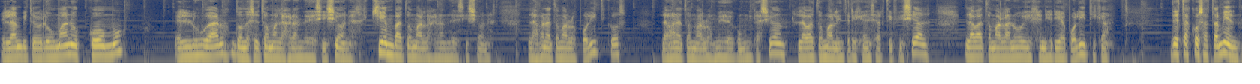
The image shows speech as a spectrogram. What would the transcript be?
el ámbito de lo humano como el lugar donde se toman las grandes decisiones. ¿Quién va a tomar las grandes decisiones? ¿Las van a tomar los políticos? ¿Las van a tomar los medios de comunicación? ¿La va a tomar la inteligencia artificial? ¿La va a tomar la nueva ingeniería política? De estas cosas también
